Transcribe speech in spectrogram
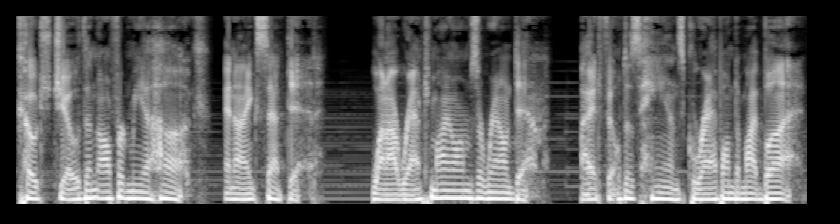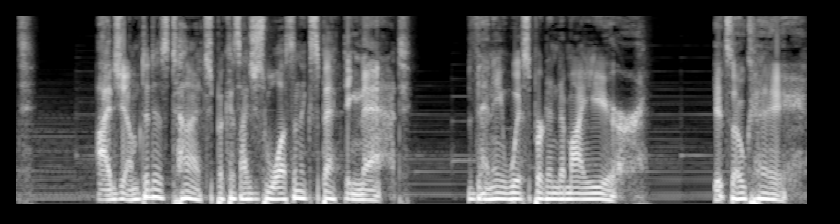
Coach Joe then offered me a hug, and I accepted. When I wrapped my arms around him, I had felt his hands grab onto my butt. I jumped at his touch because I just wasn't expecting that. Then he whispered into my ear, It's okay.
